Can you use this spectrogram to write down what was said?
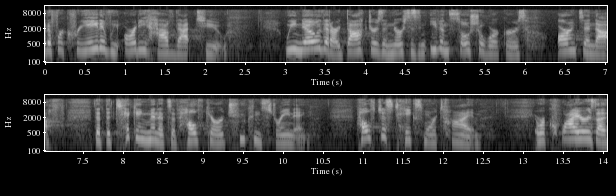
But if we're creative, we already have that too. We know that our doctors and nurses and even social workers aren't enough, that the ticking minutes of healthcare are too constraining. Health just takes more time. It requires a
